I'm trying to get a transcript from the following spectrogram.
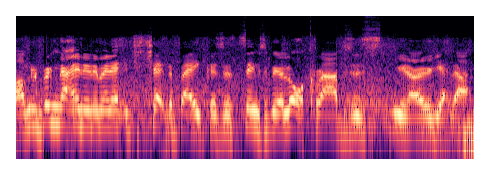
I'm going to bring that in in a minute and just check the bait because there seems to be a lot of crabs as, you know, you get that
